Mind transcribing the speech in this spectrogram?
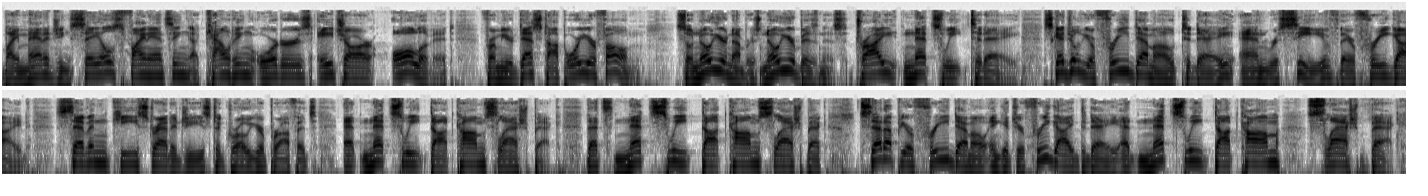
by managing sales, financing, accounting, orders, HR, all of it from your desktop or your phone. So know your numbers, know your business. Try NetSuite today. Schedule your free demo today and receive their free guide, seven key strategies to grow your profits at netsuite.com slash Beck. That's netsuite.com slash Beck. Set up your free demo and get your free guide today at netsuite.com slash Beck.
